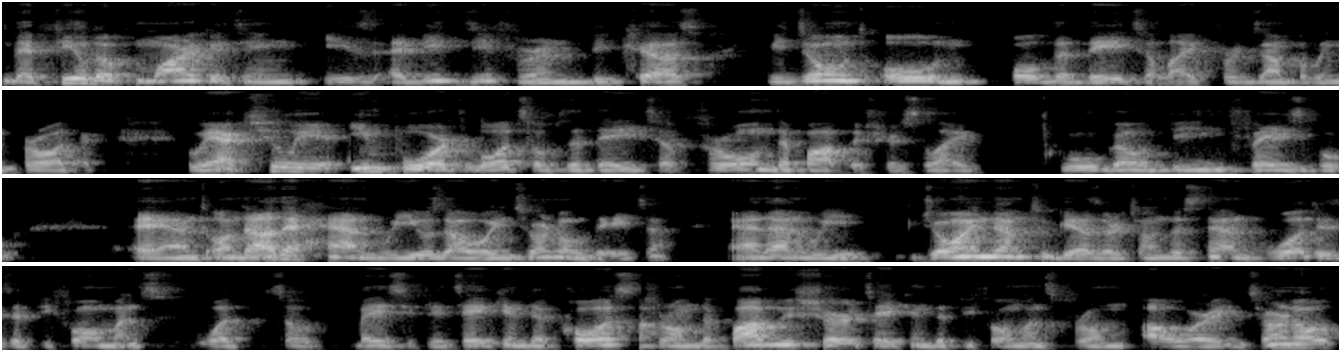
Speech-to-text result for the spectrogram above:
the field of marketing is a bit different because we don't own all the data, like for example in product. We actually import lots of the data from the publishers like Google, Bing, Facebook. And on the other hand, we use our internal data and then we join them together to understand what is the performance what so basically taking the cost from the publisher taking the performance from our internal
